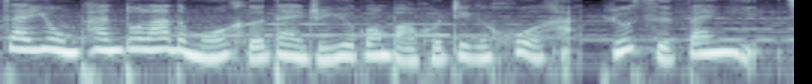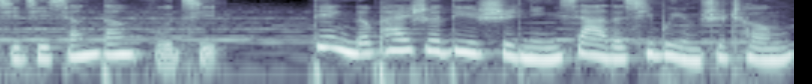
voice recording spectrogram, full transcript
再用潘多拉的魔盒带着月光宝盒这个祸害，如此翻译，琪琪相当服气。电影的拍摄地是宁夏的西部影视城，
